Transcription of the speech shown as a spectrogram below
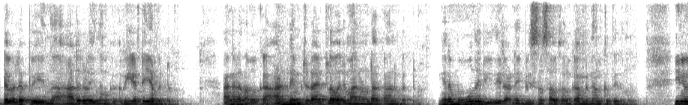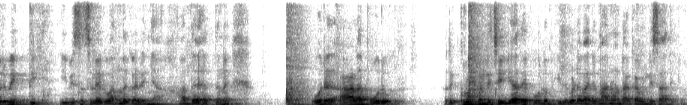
ഡെവലപ്പ് ചെയ്യുന്ന ആളുകളെയും നമുക്ക് ക്രിയേറ്റ് ചെയ്യാൻ പറ്റും. അങ്ങനെ നമുക്ക് അൺലിമിറ്റഡ് ആയിട്ടുള്ള വരുമാനം ഉണ്ടാക്കാനും പറ്റും. ഇങ്ങനെ മൂന്ന് രീതിയിലാണ് ഈ ബിസിനസ് അവസരം കമ്പനി നമുക്ക് തരുന്നത്. ഇനി ഒരു വ്യക്തി ഈ ബിസിനസ്സിലേക്ക് വന്നു കഴിഞ്ഞാൽ അദ്ദേഹത്തിന് ഒരു ആളെ പോലും റിക്രൂട്ട്മെന്റ് ചെയ്യാതെ പോലും ഇതിലൂടെ വരുമാനം ഉണ്ടാക്കാൻ വേണ്ടി സാധിക്കും.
